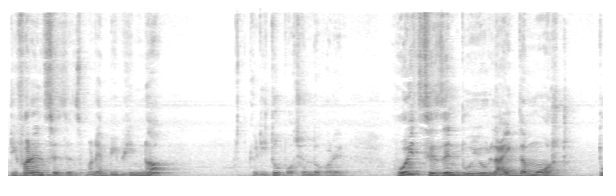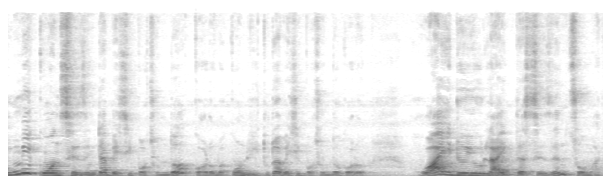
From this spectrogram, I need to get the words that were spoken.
ডিফারেন্ট সিজনস মানে বিভিন্ন ঋতু পছন্দ করেন which season do you like the most তুমি কোন সিজনটা বেশি পছন্দ করো বা কোন ঋতুটা বেশি পছন্দ করো? Why do you like the season so much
